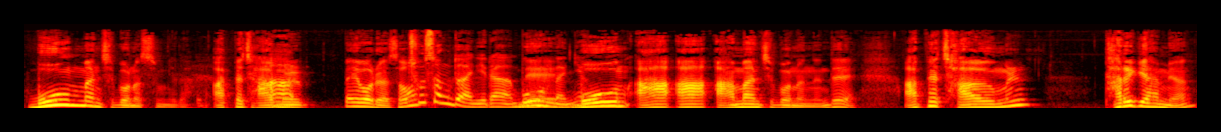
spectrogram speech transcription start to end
모음만 집어넣습니다. 앞에 자음을 아, 빼버려서 초성도 아니라 모음만요. 네, 모음 아아 아, 만 집어넣는데 앞에 자음을 다르게 하면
